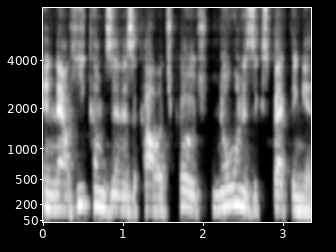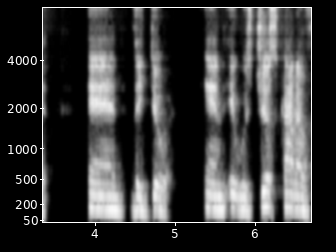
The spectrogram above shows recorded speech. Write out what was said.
And now he comes in as a college coach. No one is expecting it, and they do it. And it was just kind of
